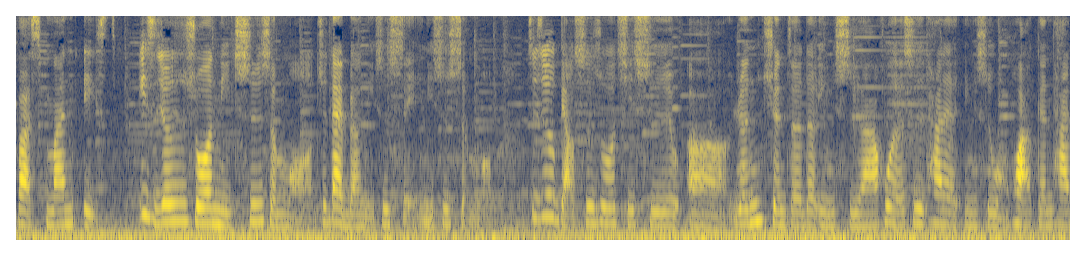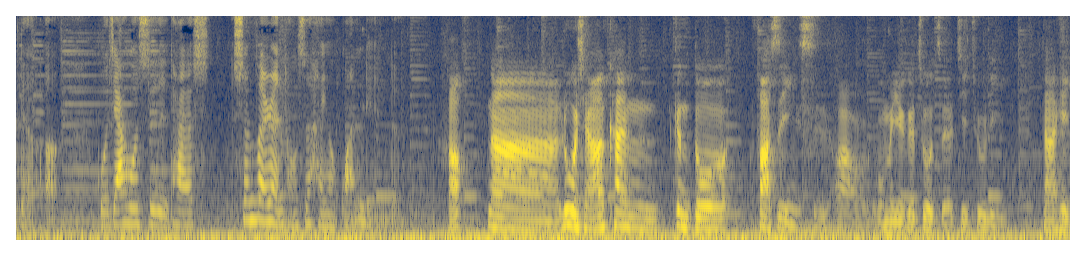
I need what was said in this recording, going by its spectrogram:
was man ist”，意思就是说，你吃什么，就代表你是谁，你是什么。这就表示说，其实呃，人选择的饮食啊，或者是他的饮食文化，跟他的呃国家或是他的身份认同是很有关联的。好，那如果想要看更多法式饮食的话，我们有个作者季朱莉，大家可以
